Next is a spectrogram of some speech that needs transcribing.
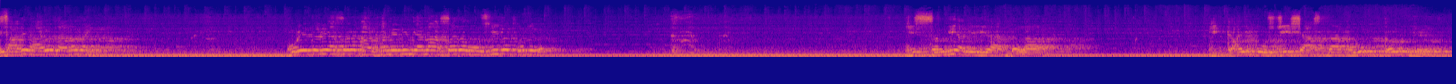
साधे राहायला जागा नाही. कुठेतरी असताना कारखान्याने त्यांना असताना ओसरीला ठेवलेलं. आहे. ही संधी आलेली आहे आपल्याला. की काही गोष्टी शासनाकडून करून घेणे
